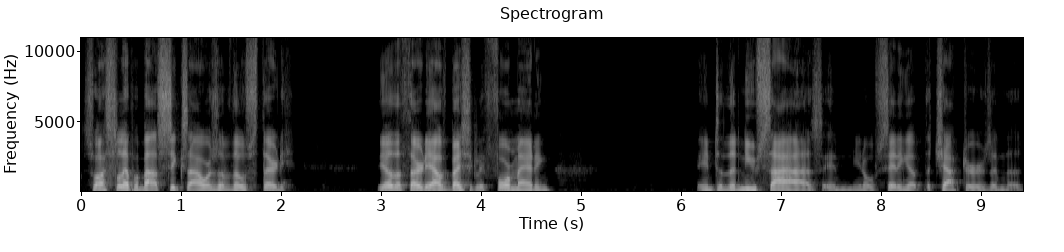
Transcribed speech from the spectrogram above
so I slept about six hours of those 30. The other 30, I was basically formatting into the new size and, you know, setting up the chapters and the,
